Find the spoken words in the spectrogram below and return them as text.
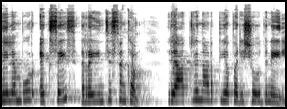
നിലമ്പൂർ എക്സൈസ് റേഞ്ച് സംഘം രാത്രി നടത്തിയ പരിശോധനയിൽ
